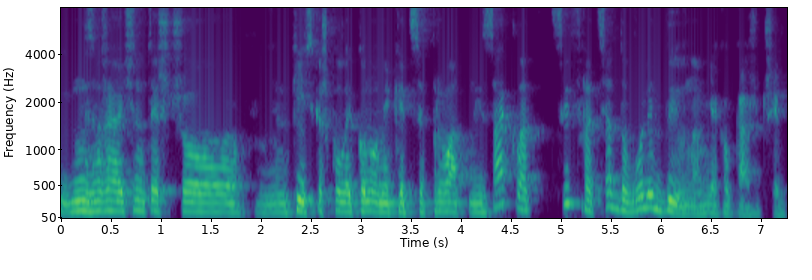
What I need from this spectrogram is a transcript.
Незважаючи на те, що Київська школа економіки це приватний заклад, цифра ця доволі дивна, м'яко кажучи.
